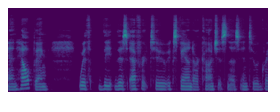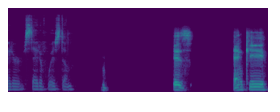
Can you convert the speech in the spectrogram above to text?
and helping with the this effort to expand our consciousness into a greater state of wisdom. Is Enki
